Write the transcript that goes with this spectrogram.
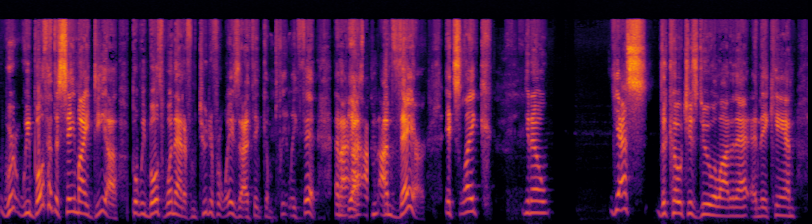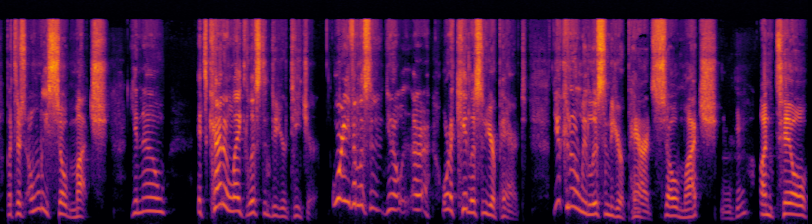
we're we both had the same idea, but we both went at it from two different ways that I think completely fit. And I, Yes. I I'm, I'm there. It's like, you know, yes, the coaches do a lot of that and they can, but there's only so much. You know, it's kind of like listening to your teacher or even listen, you know, or, or a kid listening to your parent. You can only listen to your parents so much mm-hmm. until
